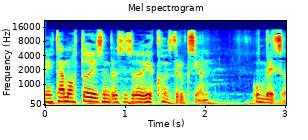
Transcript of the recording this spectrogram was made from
estamos todos en proceso de desconstrucción. Un beso.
